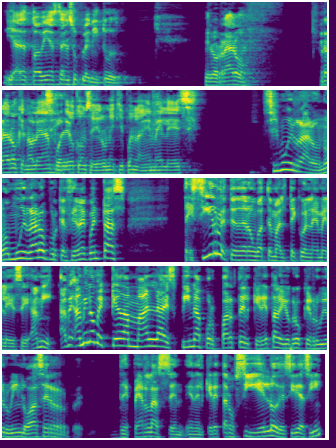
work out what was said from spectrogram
Ya todavía está en su plenitud. Pero raro. Raro que no le hayan podido conseguir un equipo en la MLS. Sí, muy raro, ¿no? Muy raro porque al final de cuentas te sirve tener a un guatemalteco en la MLS. A mí, a mí, no me queda mal la espina por parte del Querétaro. Yo creo que Rubio Rubín lo va a hacer de perlas en, el Querétaro si él lo decide así.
